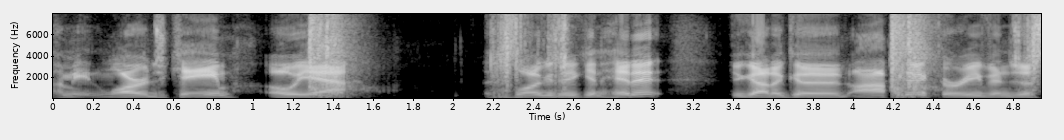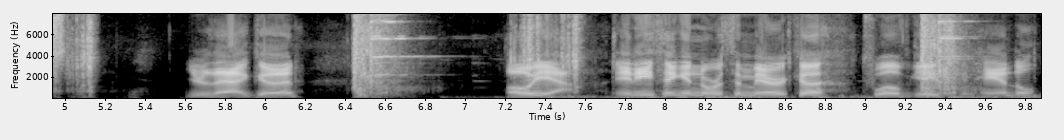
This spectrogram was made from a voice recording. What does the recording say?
I mean, large game, oh yeah. As long as you can hit it, you got a good optic or even just you're that good. Oh yeah, anything in North America, 12 gauge can handle.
